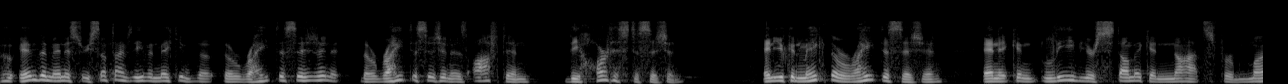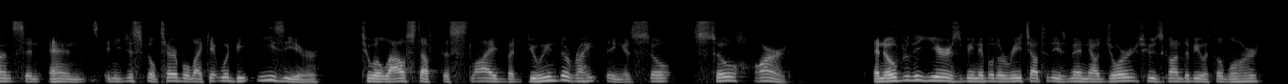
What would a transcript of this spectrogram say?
who in the ministry sometimes even making the, the right decision. The right decision is often the hardest decision. And you can make the right decision and it can leave your stomach in knots for months and ends, and you just feel terrible. Like it would be easier to allow stuff to slide, but doing the right thing is so, so hard. And over the years, being able to reach out to these men, now George, who's gone to be with the Lord,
